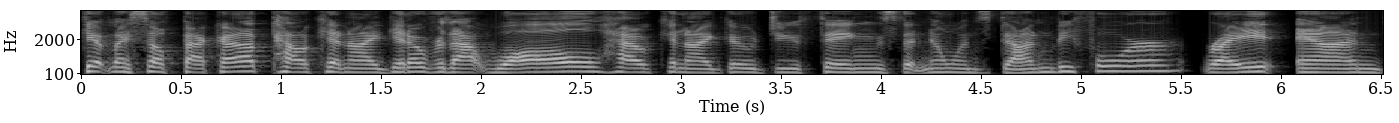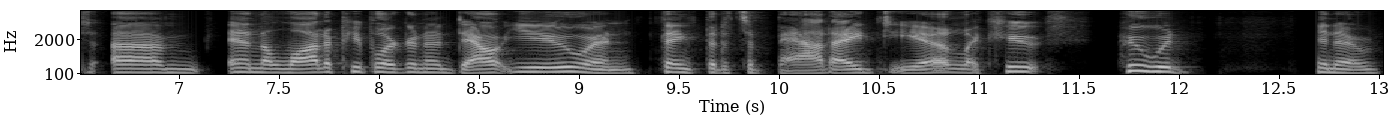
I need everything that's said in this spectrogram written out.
get myself back up? How can i get over that wall? How can i go do things that no one's done before? Right? And um and a lot of people are going to doubt you and think that it's a bad idea. Like who who would you know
